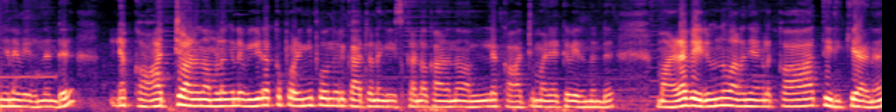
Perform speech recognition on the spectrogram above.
ഇങ്ങനെ വരുന്നുണ്ട്. നല്ല കാറ്റാണ്. നമ്മളിങ്ങനെ വീടൊക്കെ പുഴങ്ങി പോകുന്ന ഒരു കാറ്റാണ് കേസ് കണ്ടോ കാണുന്ന നല്ല കാറ്റും മഴയൊക്കെ വരുന്നുണ്ട്. മഴ വരും എന്ന് പറഞ്ഞ് ഞങ്ങൾ കാത്തിരിക്കുകയാണ്.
